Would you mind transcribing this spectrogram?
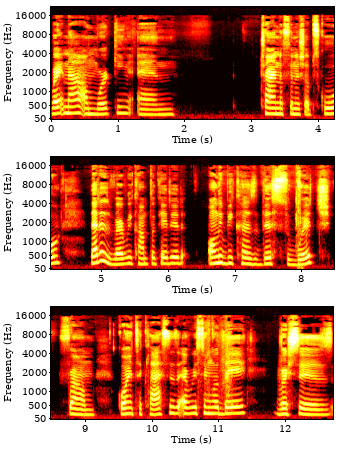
Right now, I'm working and trying to finish up school. That is very complicated only because this switch from going to classes every single day versus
